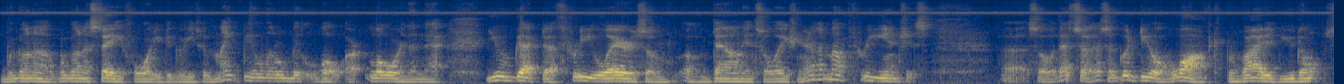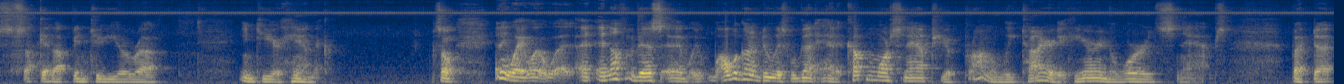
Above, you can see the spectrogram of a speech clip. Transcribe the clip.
We're gonna we're gonna say 40 degrees, it might be a little bit lower lower than that. You've got uh, three layers of, of down insulation. That's about three inches. Uh, so that's a that's a good deal of loft, provided you don't suck it up into your uh, into your hammock. So anyway, enough of this. All we're going to do is we're going to add a couple more snaps. You're probably tired of hearing the word snaps. But uh,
